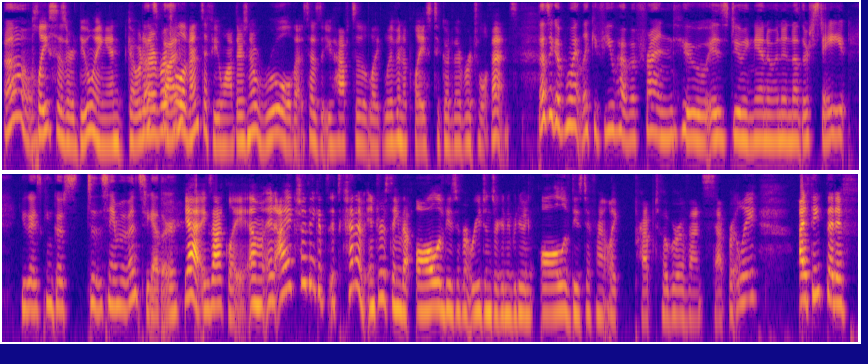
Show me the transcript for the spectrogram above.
Oh, places are doing and go to That's their virtual fun. events if you want. There's no rule that says that you have to like live in a place to go to their virtual events. that's a good point. Like if you have a friend who is doing nano in another state, you guys can go s- to the same events together. Yeah, exactly. Um, and I actually think it's it's kind of interesting that all of these different regions are going to be doing all of these different like Preptober events separately. I think that if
